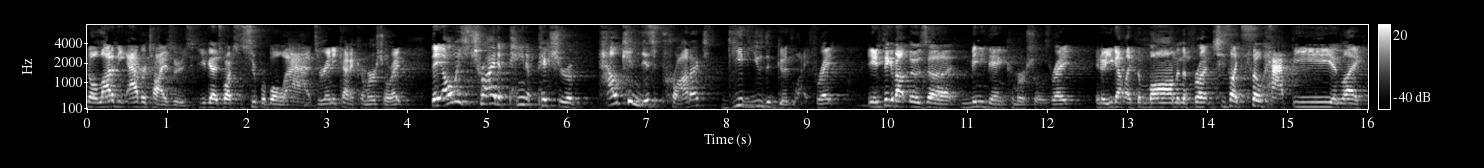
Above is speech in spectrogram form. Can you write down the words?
you know, a lot of the advertisers, if you guys watch the Super Bowl ads or any kind of commercial, right? They always try to paint a picture of how can this product give you the good life, right? You think about those uh, minivan commercials, right? You know, you got like the mom in the front, she's like so happy, and like,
